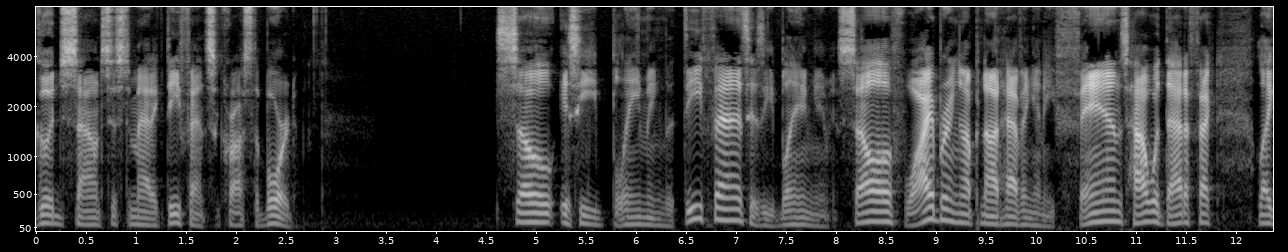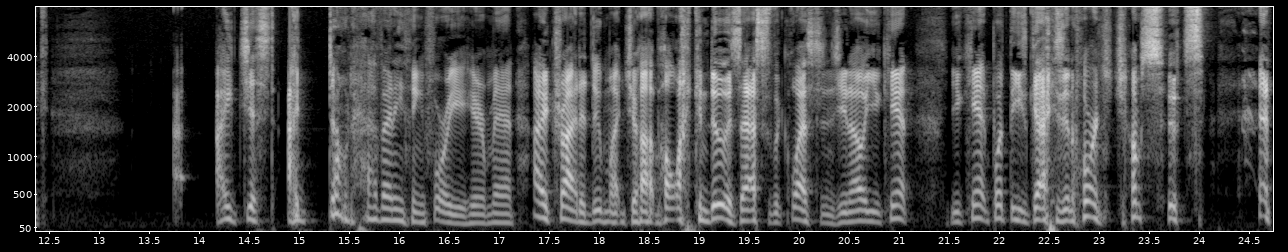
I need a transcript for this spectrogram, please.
good, sound, systematic defense across the board. So, is he blaming the defense? Is he blaming himself? Why bring up not having any fans? How would that affect? Like, I, I just, I don't have anything for you here, man. I try to do my job. All I can do is ask the questions. You know, you can't you can't put these guys in orange jumpsuits and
